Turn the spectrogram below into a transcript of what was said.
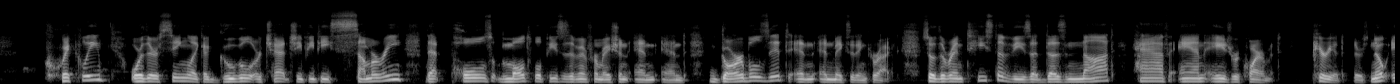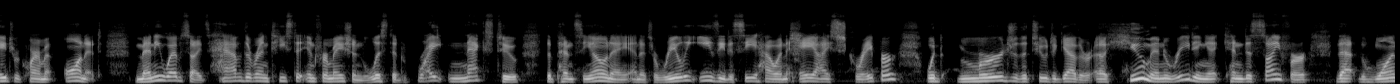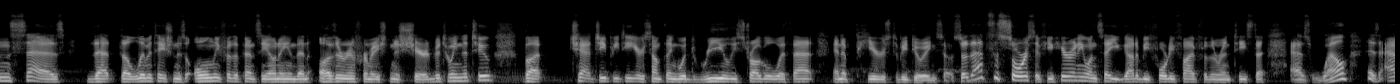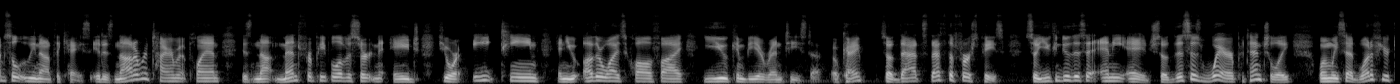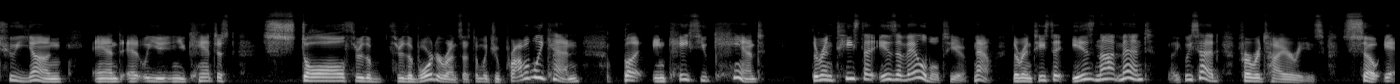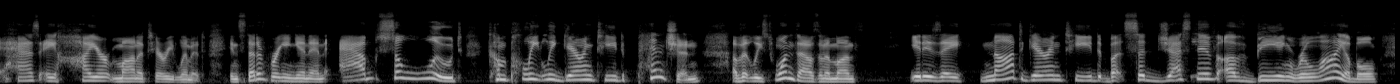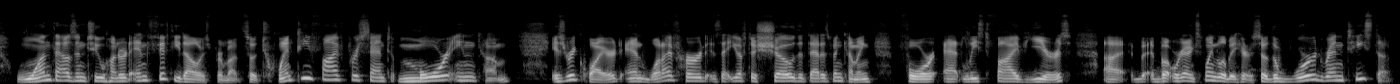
quickly or they're seeing like a Google or Chat GPT summary that pulls multiple pieces of information and and garbles it and, and makes it incorrect. So the Rentista visa does not have an age requirement period. There's no age requirement on it. Many websites have the rentista information listed right next to the pensione, and it's really easy to see how an AI scraper would merge the two together. A human reading it can decipher that one says that the limitation is only for the pensione and then other information is shared between the two, but ChatGPT or something would really struggle with that and appears to be doing so. So that's the source. If you hear anyone say you got to be 45 for the rentista as well, that is absolutely not the case. It is not a retirement plan, it is not meant for people of a certain age. If you are 18 and you otherwise qualify, you can be a rentista. Okay? So that's that's the first piece. So you can do this at any age. So this is where potentially when we said, what if you're too young and it, you, you can't just stall through the through the border run system, which you probably can, but in case you can't, the rentista is available to you. Now, the rentista is not meant, like we said, for retirees. So it has a higher monetary limit. Instead of bringing in an absolute, completely guaranteed pension of at least 1000 a month, it is a not guaranteed but suggestive of being reliable $1,250 per month. So 25% more income is required. And what I've heard is that you have to show that that has been coming for at least five years. Uh, but we're going to explain a little bit here. So the word rentista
